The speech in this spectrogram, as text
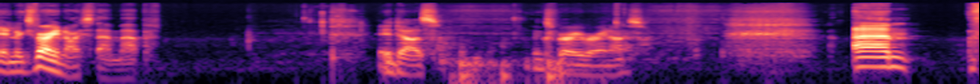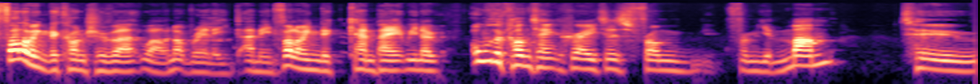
it looks very nice that map. It does. Looks very very nice. Um, following the controversy, well, not really. I mean, following the campaign, you know, all the content creators from from your mum to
